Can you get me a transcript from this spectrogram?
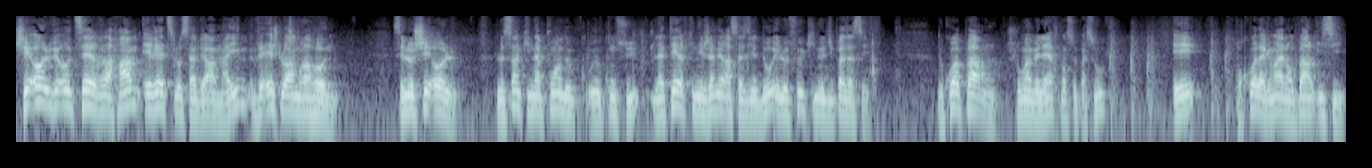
Sheol ve'otzer raham eretz lo maim ve'esh lo. C'est le Sheol, le sein qui n'a point de euh, conçu, la terre qui n'est jamais rassasiée d'eau et le feu qui ne dit pas assez. De quoi parle Shlomo Meler dans ce pasouk et pourquoi la Gemara elle en parle ici?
